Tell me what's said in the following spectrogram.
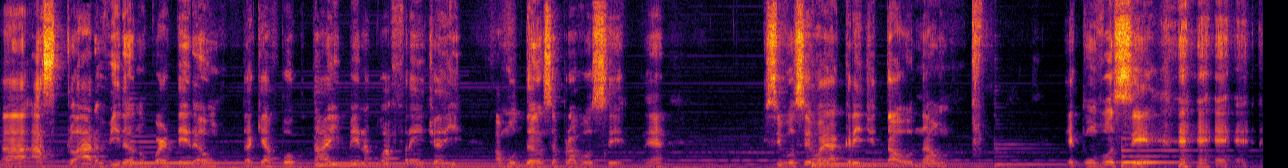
as claras virando quarteirão. Daqui a pouco tá aí bem na tua frente aí a mudança para você, né? Se você vai acreditar ou não, é com você.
